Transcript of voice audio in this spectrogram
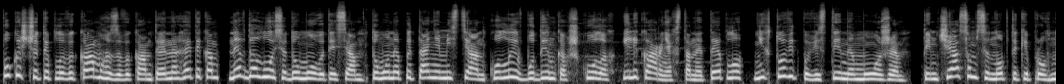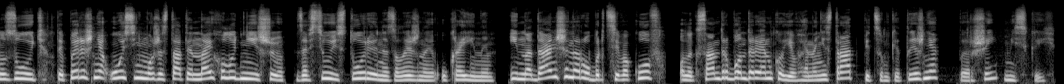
Поки що тепловикам, газовикам та енергетикам не вдалося домовитися. Тому на питання містян, коли в будинках, школах і лікарнях стане тепло, ніхто відповісти не може. Тим часом синоптики прогнозують, теперішня осінь може стати найхолоднішою за всю історію незалежної України. Інна Даншина, Роберт Сіваков, Олександр Бондаренко, Євгена Ністрат. Підсумки тижня. Перший міський.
